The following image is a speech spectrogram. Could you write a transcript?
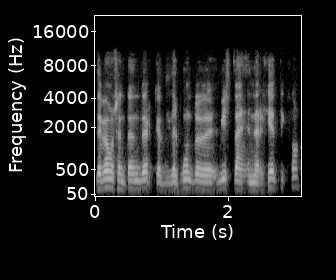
debemos entender que desde el punto de vista energético,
